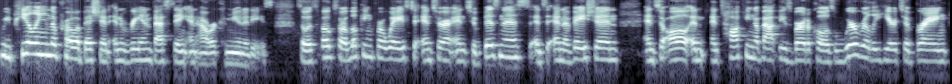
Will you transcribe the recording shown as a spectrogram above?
repealing the prohibition and reinvesting in our communities. So as folks are looking for ways to enter into business, into innovation, and to all and, and talking about these verticals, we're really here to bring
